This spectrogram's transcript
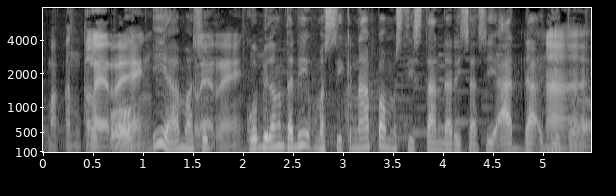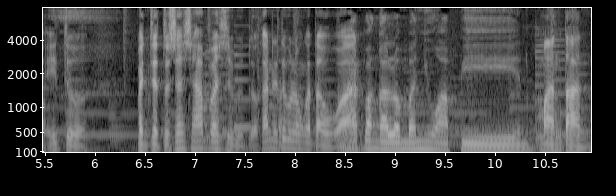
makan kelereng. Iya maksud kelereng. gue bilang tadi mesti kenapa mesti standarisasi ada Nah, gitu loh. itu pencetusnya siapa sih betul? Kan itu belum ketahuan. Kenapa nggak lomba nyuapin? Mantan.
